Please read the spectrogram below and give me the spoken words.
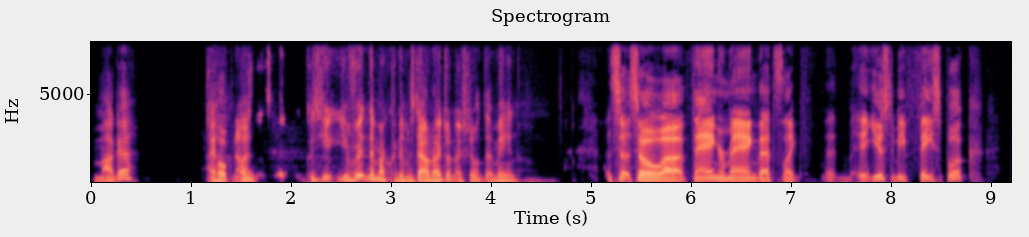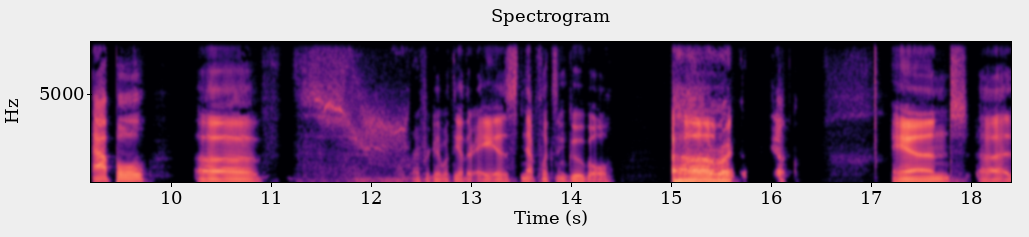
Maga? I hope not. Because you, you've written the acronyms down. I don't actually know what they mean. So so uh, Fang or Mang? That's like it used to be Facebook, Apple, uh, I forget what the other A is. Netflix and Google. Uh, um, right. Yeah. And uh,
